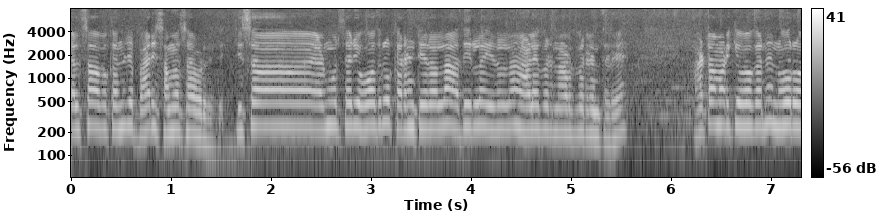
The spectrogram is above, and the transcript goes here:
ಕೆಲಸ ಆಗ್ಬೇಕಂದ್ರೆ ಭಾರಿ ಸಮಸ್ಯೆ ಆಗ್ಬಿಡ್ತೈತಿ. ದಿವಸ ಎರಡು ಮೂರು ಸರಿ ಹೋದರೂ ಕರೆಂಟ್ ಇರೋಲ್ಲ ಅದಿಲ್ಲ ಇರಲ್ಲ ನಾಳೆ ಬರ್ರಿ, ನಾಡ್ದು ಬರ್ರಿ ಅಂತಾರೆ. ಆಟ ಮಾಡ್ಕೆ ಹೋಗೋಣ ನೂರು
